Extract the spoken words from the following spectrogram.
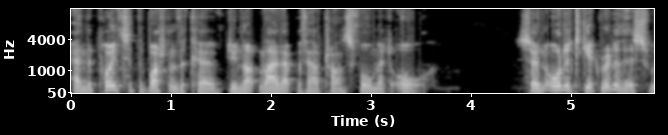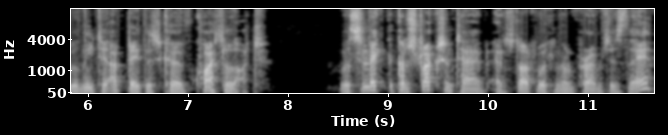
and the points at the bottom of the curve do not line up with our transform at all. So in order to get rid of this, we'll need to update this curve quite a lot. We'll select the Construction tab and start working on parameters there.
